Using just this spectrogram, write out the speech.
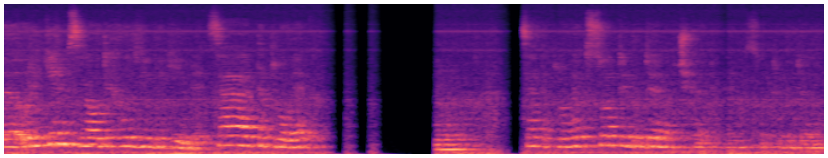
Е, Орієнтуємося на отих от дві будівлі. Це тепловик, Мгм. це тепловик, сотий будинок, чекайте, де він, сотий будинок.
